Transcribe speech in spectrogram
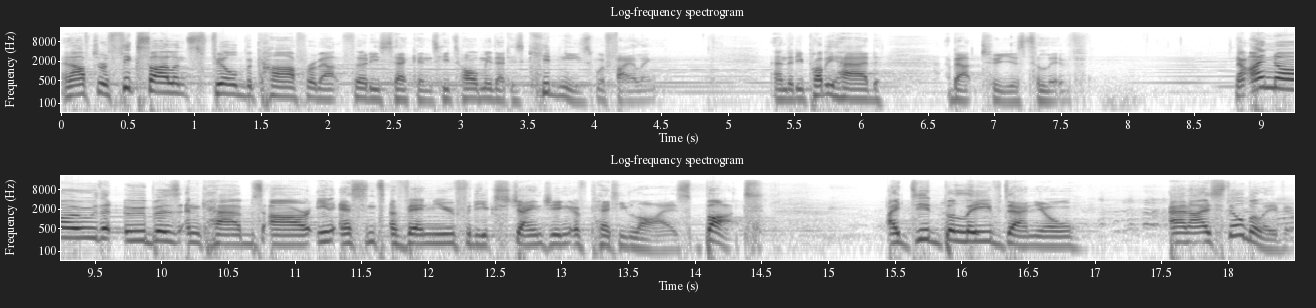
And after a thick silence filled the car for about 30 seconds, he told me that his kidneys were failing and that he probably had about two years to live. Now, I know that Ubers and cabs are, in essence, a venue for the exchanging of petty lies, but I did believe Daniel, and I still believe him.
